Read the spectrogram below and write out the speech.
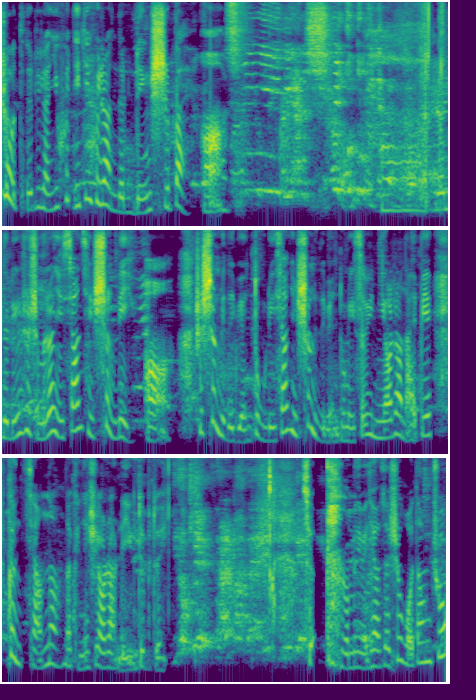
肉体的力量一会一定会让你的灵失败啊。哦，人的灵是什么？让你相信胜利啊，是胜利的原动力，相信胜利的原动力。所以你要让哪一边更强呢？那肯定是要让灵，对不对？所以 我们每天要在生活当中，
